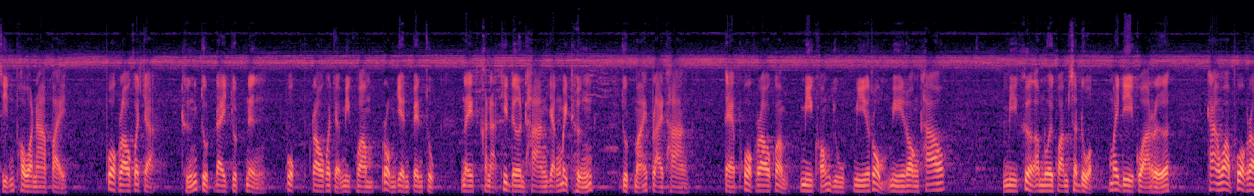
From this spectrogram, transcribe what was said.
ศีลภาวนาไป พวกเราก็จะถึงจุดใดจุดหนึ่ง พวกเราก็จะมีความร่มเย็นเป็นสุข ในขณะที่เดินทางยังไม่ถึงจุดหมายปลายทาง แต่พวกเราก็มีของอยู่มีร่มมีรองเท้า มีเครื่องอำนวยความสะดวกไม่ดีกว่าหรือถ้าว่าพวกเรา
